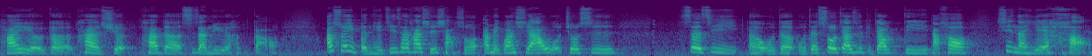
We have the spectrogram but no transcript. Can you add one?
它有一个它的市它的市占率也很高啊，所以本田机车它其实想说啊，没关系啊，我就是设计呃，我的我的售价是比较低，然后性能也好，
